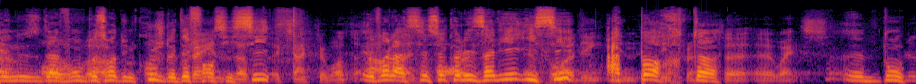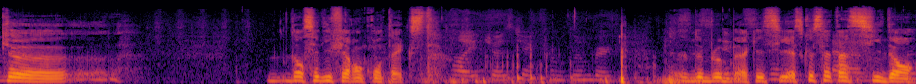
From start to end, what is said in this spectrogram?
Et nous avons besoin d'une couche de défense ici. Et voilà, c'est ce que les alliés ici apportent euh, donc euh, dans ces différents contextes. De Bloomberg ici, est-ce que cet incident?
